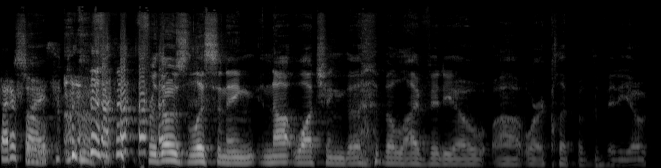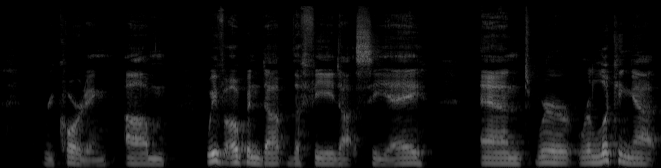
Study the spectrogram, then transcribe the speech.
butterflies. So, for those listening, not watching the the live video uh, or a clip of the video recording, um, we've opened up the fee.ca and we're we're looking at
